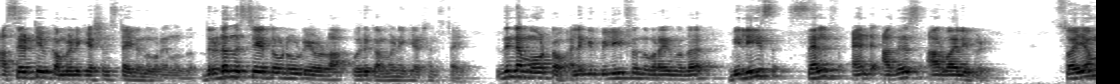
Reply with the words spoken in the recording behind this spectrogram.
അസേർട്ടീവ് കമ്മ്യൂണിക്കേഷൻ സ്റ്റൈൽ എന്ന് പറയുന്നത്. ദൃഢനിശ്ചയത്തോടുകൂടിയുള്ള ഒരു കമ്മ്യൂണിക്കേഷൻ സ്റ്റൈൽ ഇതിന്റെ മോട്ടോ അല്ലെങ്കിൽ ബിലീഫ് എന്ന് പറയുന്നത് believes self and others are valuable സ്വയം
